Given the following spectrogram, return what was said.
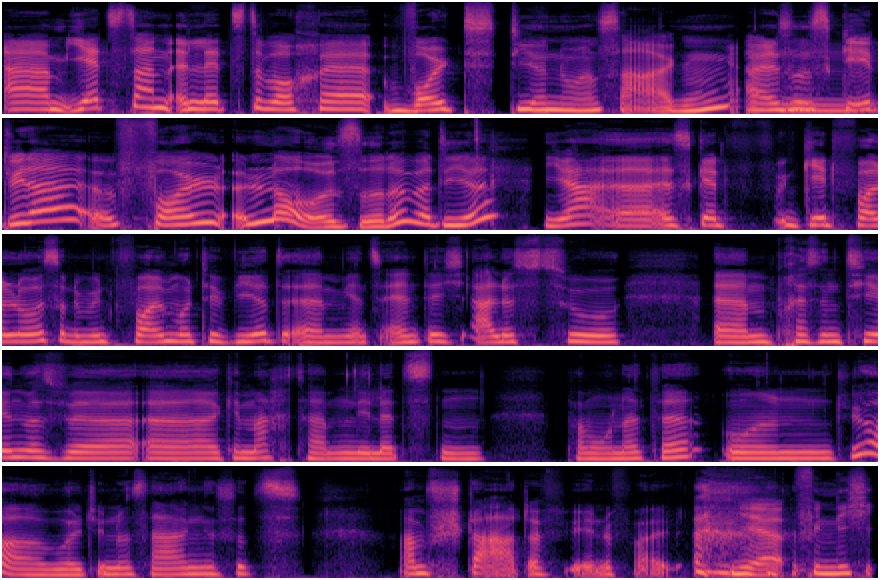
Ähm, jetzt dann letzte Woche wollt dir nur sagen. Also es geht wieder voll los, oder bei dir? Ja, äh, es geht, geht voll los und ich bin voll motiviert, ähm, jetzt endlich alles zu ähm, präsentieren, was wir äh, gemacht haben die letzten paar Monate. Und ja, wollte nur sagen, ist jetzt am Start auf jeden Fall. Ja, finde ich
